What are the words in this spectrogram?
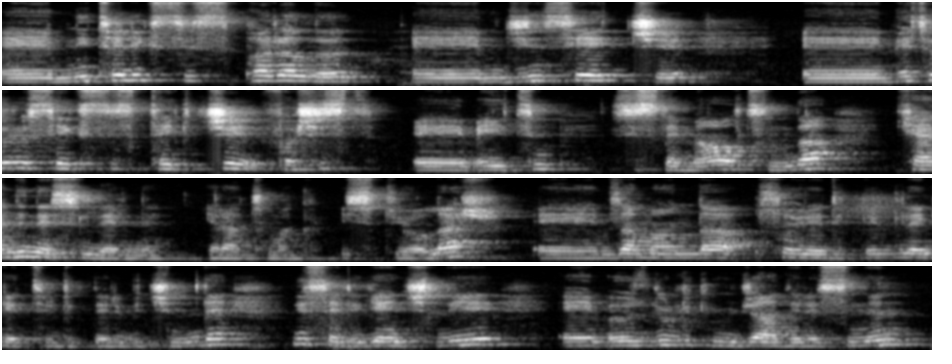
e, niteliksiz, paralı, cinsiyetçi, e, heteroseksist, tekçi, faşist eğitim sistemi altında kendi nesillerini yaratmak istiyorlar. E, zamanda söyledikleri, dile getirdikleri biçimde liseli gençliği e, özgürlük mücadelesinin,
